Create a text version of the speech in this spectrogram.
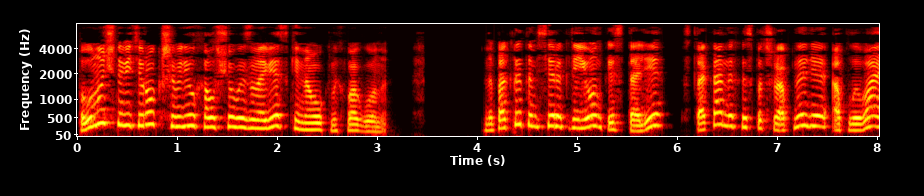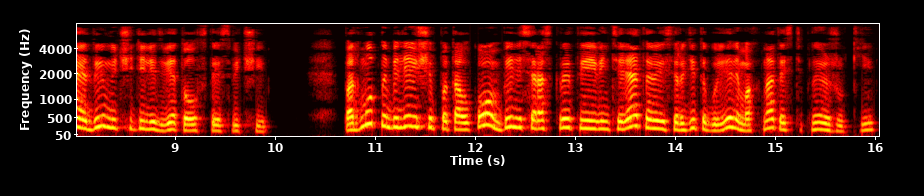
Полуночный ветерок шевелил холщовые занавески на окнах вагона. На покрытом серой клеенкой столе, в стаканах из-под шрапнели, оплывая дым, чадили две толстые свечи. Под мутно белеющим потолком бились раскрытые вентиляторы и сердито гудели мохнатые степные жуки.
